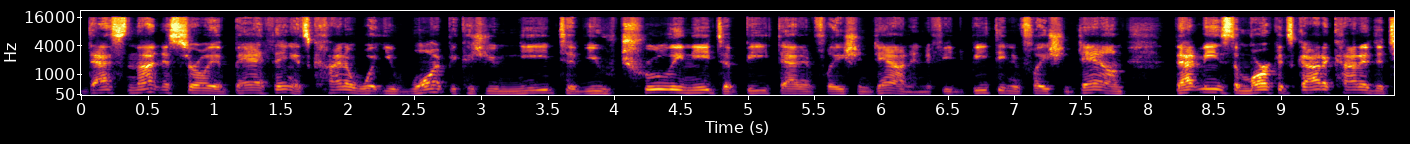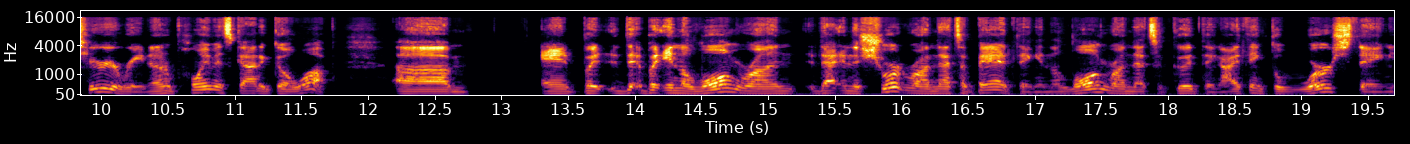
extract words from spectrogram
that's not necessarily a bad thing. It's kind of what you want because you need to, you truly need to beat that inflation down. And if you beat the inflation down, that means the market's got to kind of deteriorate and unemployment's got to go up. Um, and but but in the long run that in the short run that's a bad thing in the long run that's a good thing i think the worst thing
